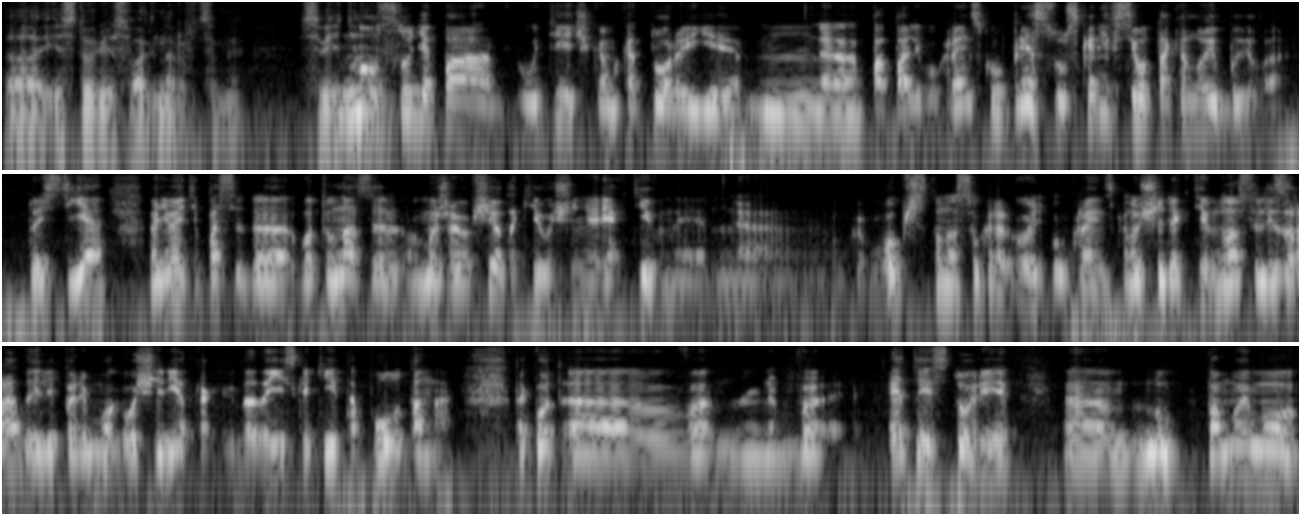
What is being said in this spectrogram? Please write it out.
историю с вагнеровцами? Сведения. Ну, судя по утечкам, которые попали в украинскую прессу, скорее всего, так оно и было. То есть я, понимаете, вот у нас, мы же вообще такие очень реактивные общество у нас укра... украинское, оно очень реактивно. У нас или зрада, или перемога. Очень редко, когда есть какие-то полутона. Так вот, э, в, в этой истории, э, ну, по-моему,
